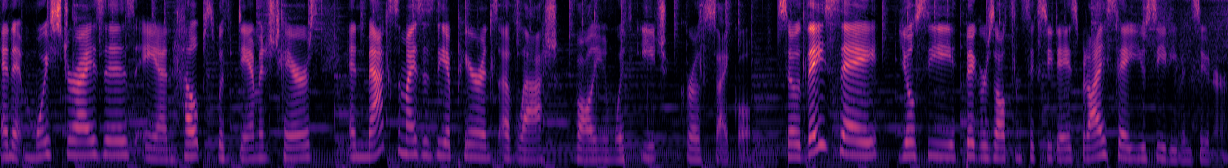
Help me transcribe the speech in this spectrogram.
and it moisturizes and helps with damaged hairs and maximizes the appearance of lash volume with each growth cycle. So they say you'll see big results in 60 days, but I say you see it even sooner.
